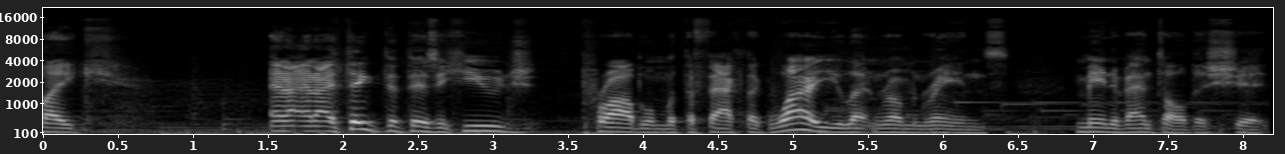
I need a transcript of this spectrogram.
Like, and and I think that there's a huge problem with the fact like why are you letting Roman Reigns main event all this shit?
